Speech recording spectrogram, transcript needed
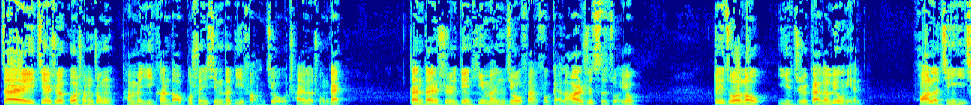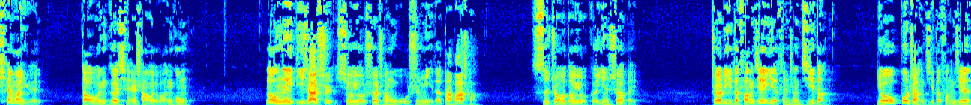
在建设过程中，他们一看到不顺心的地方就拆了重盖，单单是电梯门就反复改了二十次左右。这座楼一直盖了六年，花了近一千万元，到文革前尚未完工。楼内地下室修有射程五十米的大靶场，四周都有隔音设备。这里的房间也分成几等，有部长级的房间，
